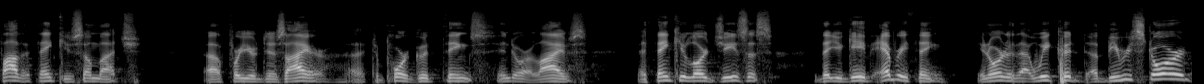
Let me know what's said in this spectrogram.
Father, thank you so much uh, for your desire uh, to pour good things into our lives. Thank you, Lord Jesus, that you gave everything in order that we could uh, be restored,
